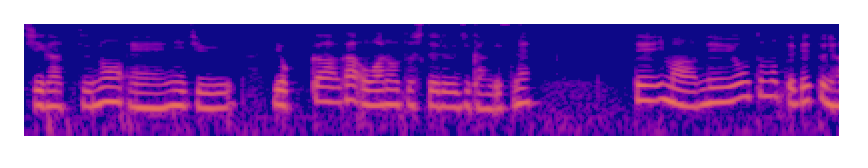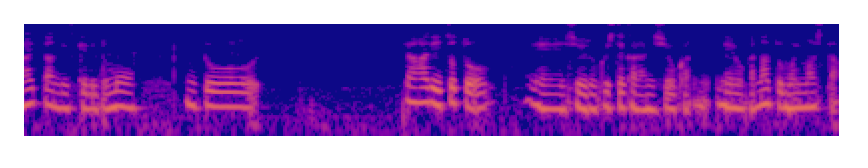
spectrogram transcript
4月の、えー24日が終わろうとしてる時間ですね。で今寝ようと思ってベッドに入ったんですけれども、うんとやはりちょっと、えー収録してからにしようか寝ようかなと思いました。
